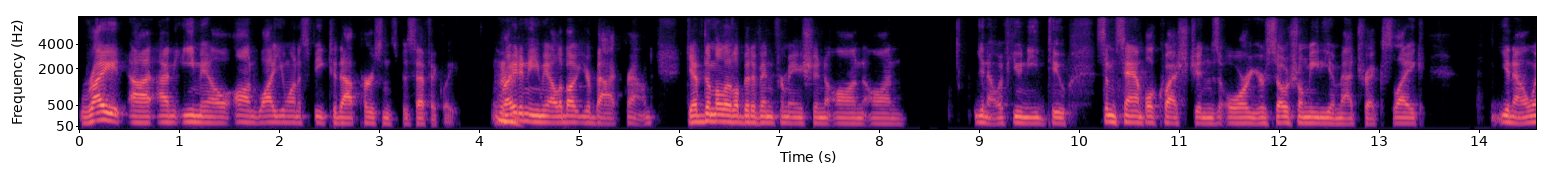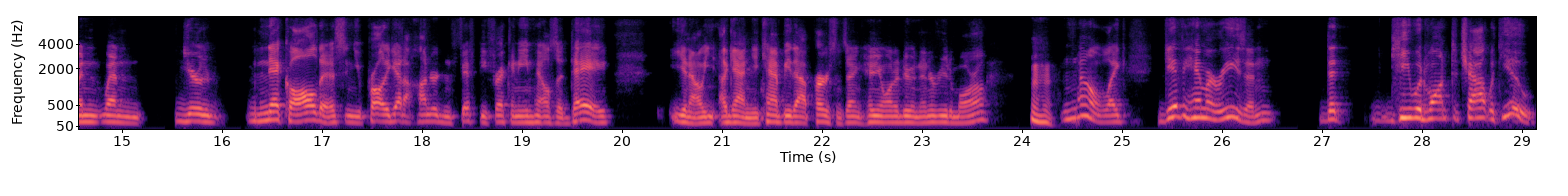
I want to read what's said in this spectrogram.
write uh, an email on why you want to speak to that person specifically mm-hmm. write an email about your background give them a little bit of information on on you know if you need to some sample questions or your social media metrics like you know when when you're nick aldis and you probably get 150 freaking emails a day you know again you can't be that person saying hey you want to do an interview tomorrow mm-hmm. no like give him a reason that he would want to chat with you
